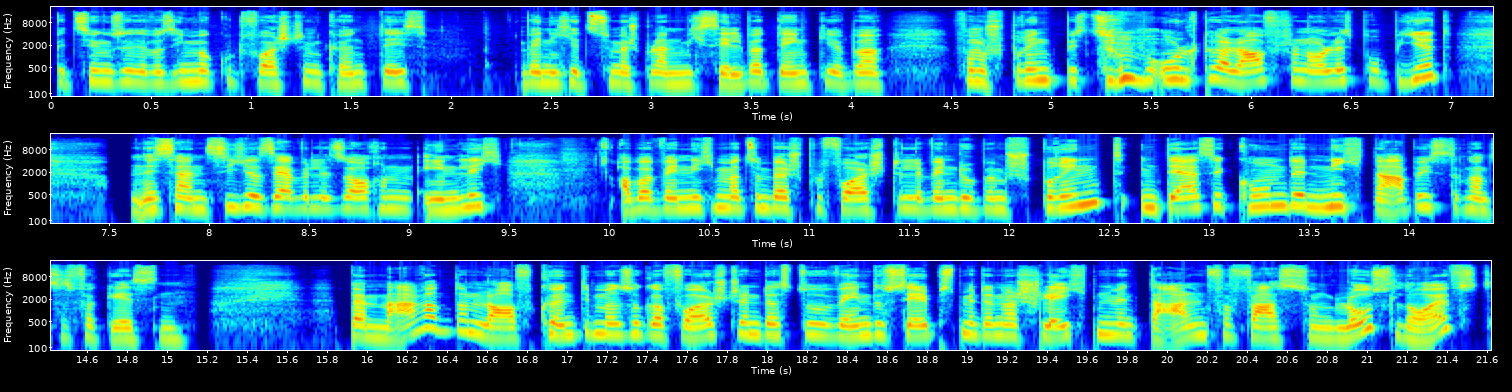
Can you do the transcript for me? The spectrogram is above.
Beziehungsweise was ich mir gut vorstellen könnte, ist, wenn ich jetzt zum Beispiel an mich selber denke, habe vom Sprint bis zum Ultralauf schon alles probiert. Es sind sicher sehr viele Sachen ähnlich. Aber wenn ich mir zum Beispiel vorstelle, wenn du beim Sprint in der Sekunde nicht da bist, dann kannst du es vergessen. Beim Marathonlauf könnte ich mir sogar vorstellen, dass du, wenn du selbst mit einer schlechten mentalen Verfassung losläufst,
